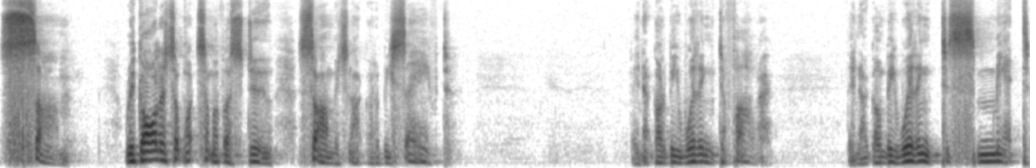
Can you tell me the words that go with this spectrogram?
some. Regardless of what some of us do, some is not going to be saved. They're not going to be willing to follow. They're not going to be willing to submit.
